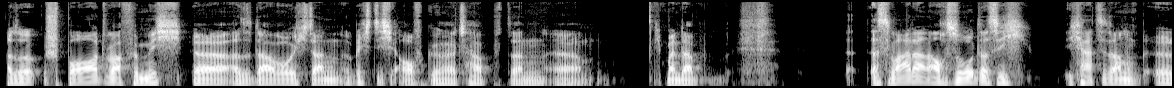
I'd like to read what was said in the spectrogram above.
Also Sport war für mich, äh, also da, wo ich dann richtig aufgehört habe, dann, ähm, ich meine, da, das war dann auch so, dass ich ich hatte dann äh,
